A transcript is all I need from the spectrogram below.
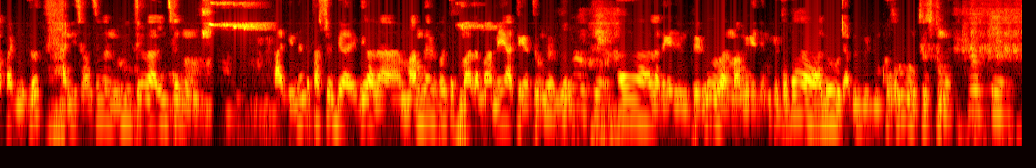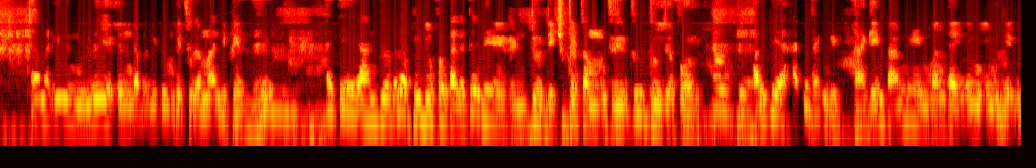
అపార్ట్మెంట్లో అన్ని సంవత్సరాలు నుంచి వాళ్ళని మనం వాళ్ళకి ఏంటంటే ఫస్ట్ ఇది వాళ్ళ మామగారు పోతే వాళ్ళ మామయ్య అత్తగారితో ఉండరు వాళ్ళ అత్తగారు చనిపోయారు వాళ్ళ మామయ్య చనిపోయిన తర్వాత వాళ్ళు డబుల్ బెడ్రూమ్ కోసం చూసుకున్నారు. అడిగింది ముళ్ళు ఎక్కడ డబుల్ బెడ్రూమ్ ఉంటే చూడమ్మా అని చెప్పింది అయితే అందులో కూడా టూ జీరో ఫోర్ కాల్ అయితే two the shifted from three to two zero four వాళ్ళది హ్యాపీ ఫ్యామిలీ నాకేం ఫ్యామిలీ అంతా ఇదేం ఏం లేదు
